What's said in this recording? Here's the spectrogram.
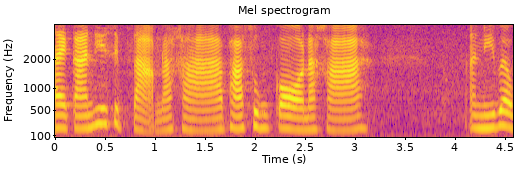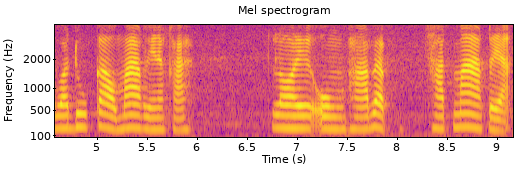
รายการที่สิบสามนะคะ พระซุ้มกอนะคะ อันนี้แบบว่าดูเก่ามากเลยนะคะ รอยองค์พระแบบชัดมากเลยอะ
